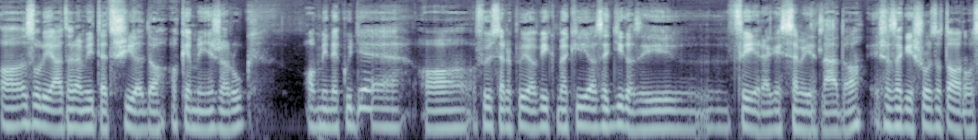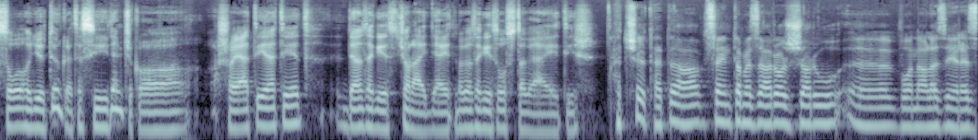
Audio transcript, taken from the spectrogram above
a Zoli által említett Shield, a kemény zsaruk, aminek ugye a főszereplője, a Vic Meki, az egy igazi féreg, egy szemétláda, és az egész sorozat arról szól, hogy ő tönkreteszi nem csak a, a saját életét, de az egész családjáit, meg az egész osztagáit is. Hát sőt, hát a, szerintem ez a rossz vonal azért ez,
